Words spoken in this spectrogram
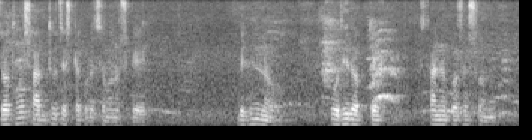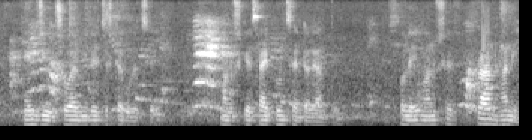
যথাসাধ্য চেষ্টা করেছে মানুষকে বিভিন্ন অধিদপ্তর, স্থানীয় প্রশাসন, এনজিও সবাই মিলে চেষ্টা করেছে মানুষকে সাইক্লোন সেন্টারে আনতে। ফলে মানুষের প্রাণহানি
